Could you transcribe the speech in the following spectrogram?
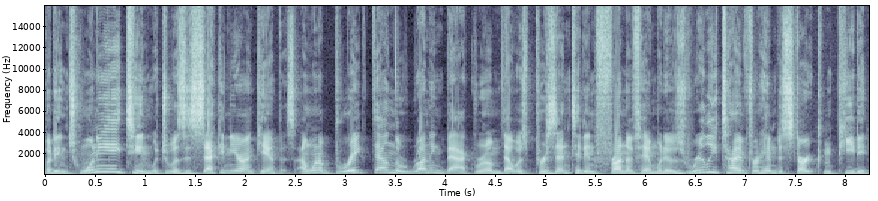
But in 2018, which was his second year on campus, I want to break down the running back room that was presented in front of him when it was really time for him to start competing.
